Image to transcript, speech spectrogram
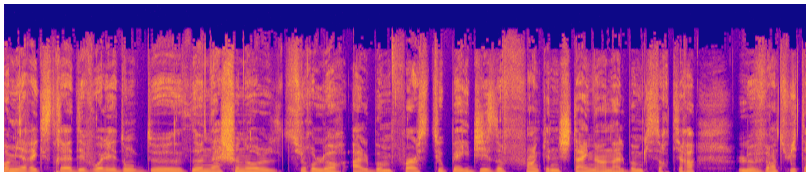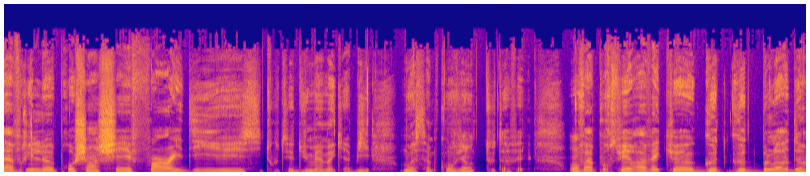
Premier extrait dévoilé donc de The National sur leur album First Two Pages of Frankenstein, un album qui sortira le 28 avril prochain chez 4AD et si tout est du même acabit, moi ça me convient tout à fait. On va poursuivre avec euh, Good Good Blood.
